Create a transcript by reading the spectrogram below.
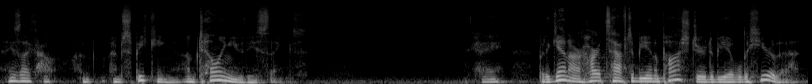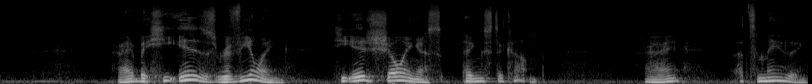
And he's like, oh, I'm, I'm speaking. I'm telling you these things. Okay? But again, our hearts have to be in a posture to be able to hear that. Right? But he is revealing, he is showing us things to come. Right? That's amazing.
